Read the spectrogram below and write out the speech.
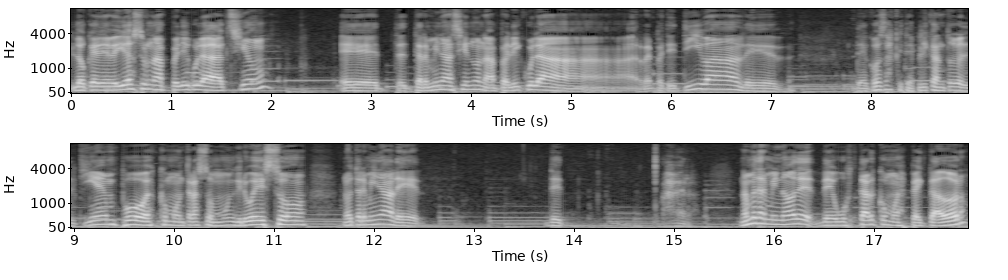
lo que debería ser una película de acción. Eh, te- termina siendo una película repetitiva de, de cosas que te explican todo el tiempo. Es como un trazo muy grueso. No termina de. de a ver. No me terminó de, de gustar como espectador.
